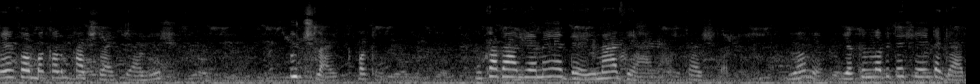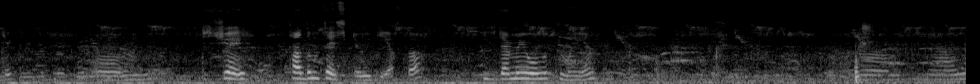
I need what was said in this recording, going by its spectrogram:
En son bakalım kaç like gelmiş. 3 like bakın. Bu kadar yemeye değmez yani arkadaşlar. Diyorum ya. Yakında bir de şey de gelecek. Ee, şey tadım testi videosu. İzlemeyi unutmayın. Ee, yani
